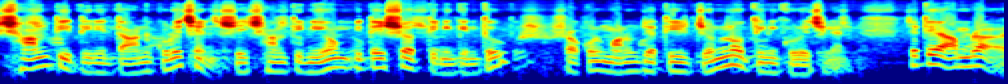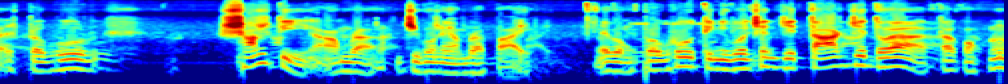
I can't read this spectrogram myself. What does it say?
শান্তি তিনি দান করেছেন, সেই শান্তি নিয়ম পিতেশ্বর তিনি কিন্তু সকল মানবজাতির জন্য তিনি করেছিলেন। যাতে আমরা প্রভুর শান্তি আমরা জীবনে আমরা পাই। এবং প্রভু তিনি বলছেন যে তার যে দয়া তা কখনো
